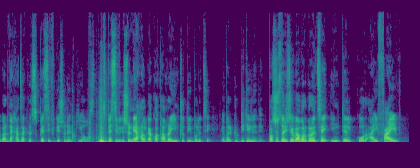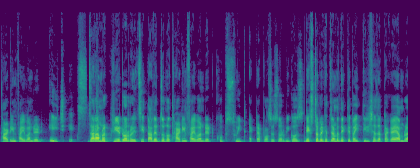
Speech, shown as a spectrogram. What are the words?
এবার দেখা যাক স্পেসিফিকেশনের কি অবস্থা। স্পেসিফিকেশন নিয়ে হালকা কথা আমরা ইন্ট্রোতেই বলেছি, এবার একটু ডিটেলে দেখ প্রসেসর হিসেবে ব্যবহার করা হয়েছে Intel core i five thirteen five hundred H X যারা আমরা ক্রিয়েটর রয়েছি, তাদের জন্য থার্টিন ফাইভ হান্ড্রেড খুব সুইট একটা প্রসেসর বিকজ ডেস্কটপের ক্ষেত্রে আমরা দেখতে পাই তিরিশ হাজার টাকায় আমরা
